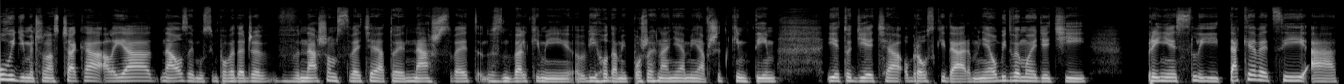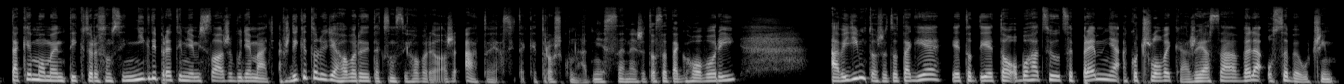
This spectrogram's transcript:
Uvidíme, čo nás čaká, ale ja naozaj musím povedať, že v našom svete, a to je náš svet s veľkými výhodami, požehnaniami a všetkým tým, je to dieťa obrovský dar. Mne obidve moje deti priniesli také veci a také momenty, ktoré som si nikdy predtým nemyslela, že bude mať. A vždy, keď to ľudia hovorili, tak som si hovorila, že a to je asi také trošku nadnesené, že to sa tak hovorí. A vidím to, že to tak je. Je to, je to obohacujúce pre mňa ako človeka, že ja sa veľa o sebe učím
